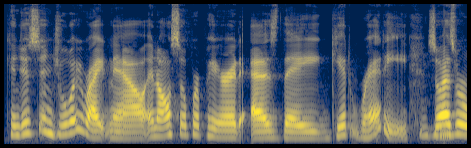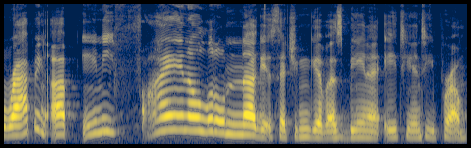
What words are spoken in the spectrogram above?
can just enjoy right now and also prepare it as they get ready. So Mm-hmm. as we're wrapping up, any final little nuggets that you can give us being an AT&T Pro?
